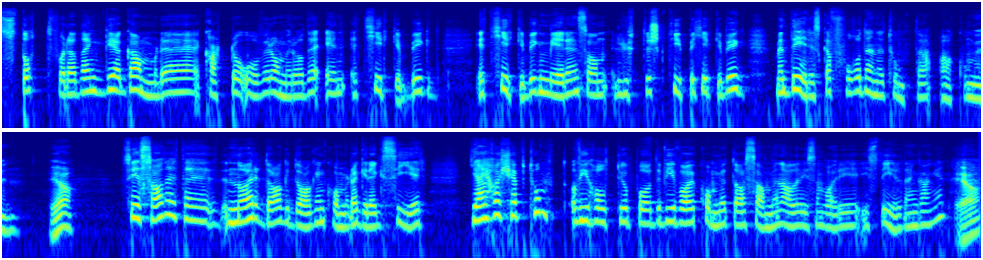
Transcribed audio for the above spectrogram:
stått foran den gamle kartet over området en, et kirkebygd. Et kirkebygg mer en sånn luthersk type kirkebygg. Men dere skal få denne tomta av kommunen. Ja. Så jeg sa dette når dag dagen kommer da Greg sier jeg har kjøpt tomt. Og vi holdt jo på det. Vi var jo kommet da sammen, alle vi som var i, i styret den gangen. Ja.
